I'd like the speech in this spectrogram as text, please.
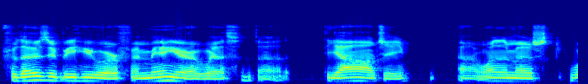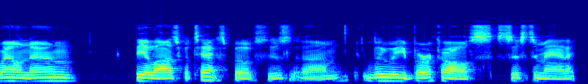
for those of you who are familiar with uh, theology, uh, one of the most well known theological textbooks is um, Louis Berkhof's Systematic.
